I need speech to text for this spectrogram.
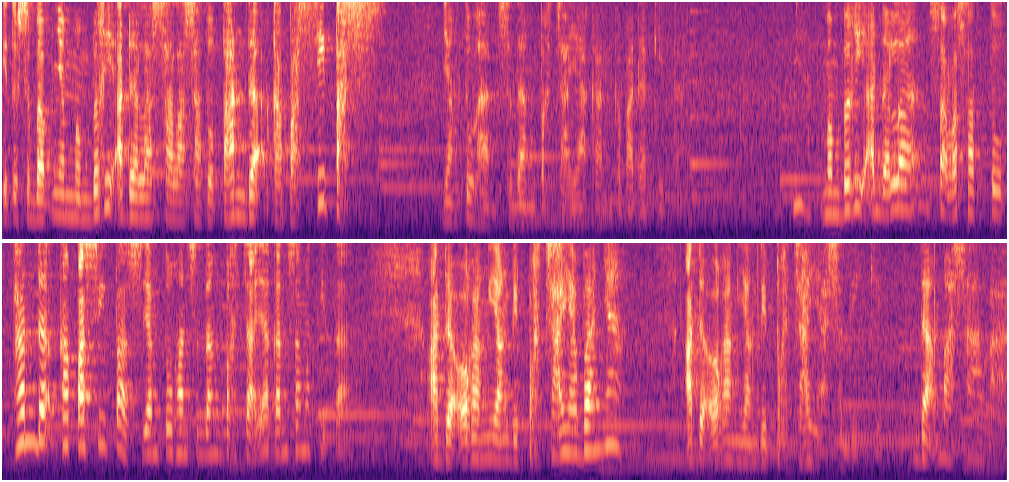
Itu sebabnya memberi adalah salah satu tanda kapasitas yang Tuhan sedang percayakan kepada kita. Memberi adalah salah satu tanda kapasitas yang Tuhan sedang percayakan sama kita. Ada orang yang dipercaya banyak, ada orang yang dipercaya sedikit. Tidak masalah.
